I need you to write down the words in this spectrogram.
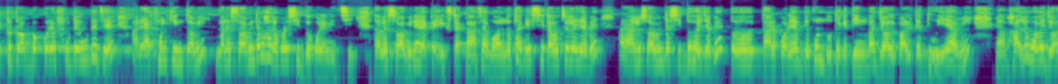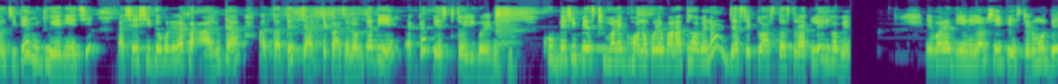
একটু টকবক করে ফুটে উঠেছে, আর এখন কিন্তু আমি মানে সয়াবিনটা ভালো করে সিদ্ধ করে নিচ্ছি। তাহলে সয়াবিনের একটা এক্সট্রা কাঁচা গন্ধ থাকে সেটাও চলে যাবে আর আলু সয়াবিনটা সিদ্ধ হয়ে যাবে। তো তারপরে দেখুন দু থেকে তিনবার জল পাল্টে ধুয়ে আমি ভালোভাবে জল চিপে আমি ধুয়ে নিয়েছি। আর সেই সিদ্ধ করে রাখা আলুটা আর তাতে চারটে কাঁচা লঙ্কা দিয়ে একটা পেস্ট তৈরি করে নিচ্ছি। খুব বেশি পেস্ট মানে ঘন করে বানাতে হবে না, জাস্ট একটু আস্তে আস্তে রাখলেই হবে। এবারে দিয়ে নিলাম সেই পেস্টের মধ্যে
